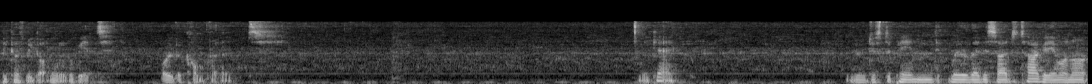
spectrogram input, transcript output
because we got a little bit overconfident. Okay. It'll just depend whether they decide to target him or not.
